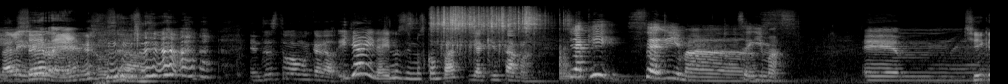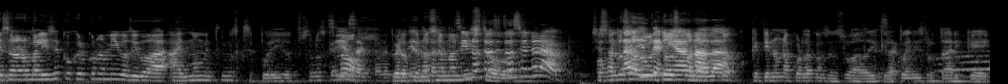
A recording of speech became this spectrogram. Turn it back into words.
dale, sí, dale. Entonces estuvo muy cagado. Y ya, y de ahí nos hicimos compas y aquí estamos. Y aquí seguimos. Seguimos. Em, sí, que se normalice coger con amigos, digo, hay momentos en los que se puede y otros en los que Sí, no, exacto. pero que no sea mal Sí, visto. nuestra situación era. Si o son sea, nadie adultos con nada. algo que tienen un acuerdo consensuado y que lo pueden disfrutar y que...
